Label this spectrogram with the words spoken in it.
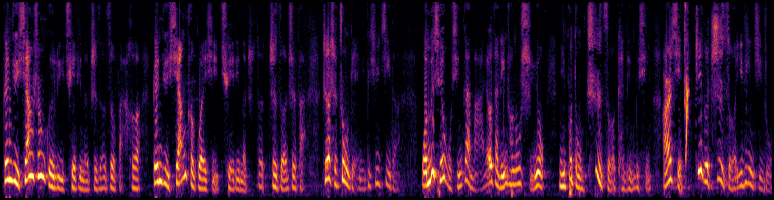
根据相生规律确定的治则治法和根据相克关系确定的治治则治法，这是重点，你必须记得。我们学五行干嘛？要在临床中使用。你不懂治则肯定不行，而且这个治则一定记住，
